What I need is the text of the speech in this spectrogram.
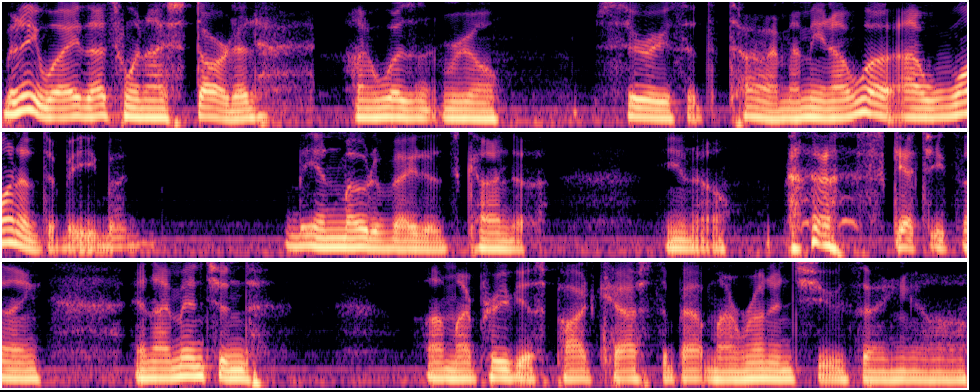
But anyway, that's when I started. I wasn't real serious at the time. I mean, I, wa- I wanted to be, but being motivated is kind of, you know, sketchy thing. And I mentioned on my previous podcast about my running shoe thing. Uh,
